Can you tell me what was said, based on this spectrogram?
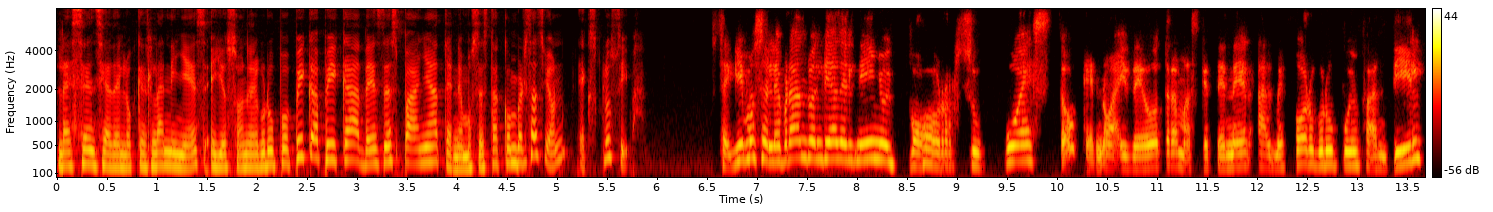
la esencia de lo que es la niñez. Ellos son el grupo Pica Pica desde España. Tenemos esta conversación exclusiva seguimos celebrando el Día del Niño y por supuesto que no hay de otra más que tener al mejor grupo infantil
